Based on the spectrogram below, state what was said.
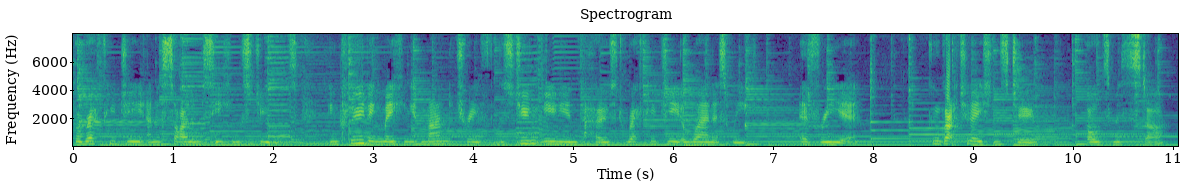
for refugee and asylum seeking students, including making it mandatory for the Student Union to host Refugee Awareness Week every year. Congratulations to Goldsmith Star.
